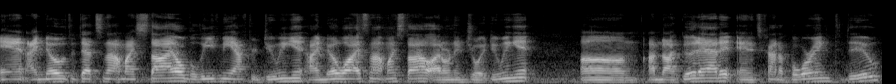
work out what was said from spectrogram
And I know that that's not my style. Believe me, after doing it, I know why it's not my style. I don't enjoy doing it. Um, I'm not good at it, and it's kind of boring to do.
